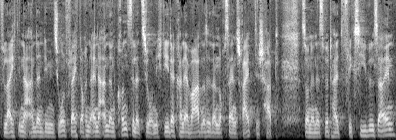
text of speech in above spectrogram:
vielleicht in einer anderen Dimension, vielleicht auch in einer anderen Konstellation. Nicht jeder kann erwarten, dass er dann noch seinen Schreibtisch hat, sondern es wird halt flexibel sein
